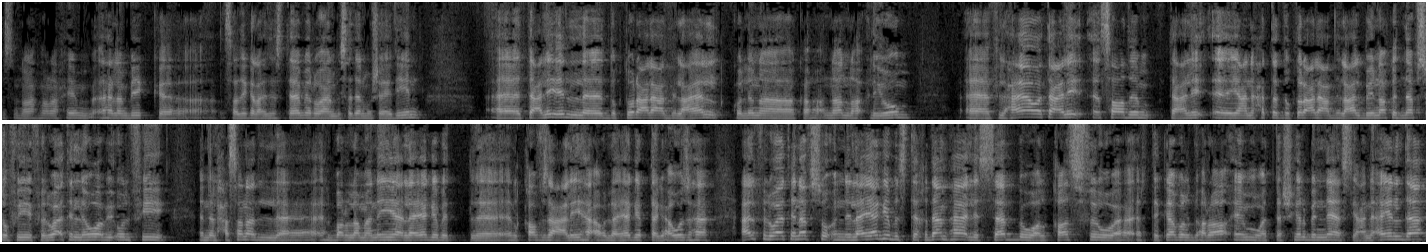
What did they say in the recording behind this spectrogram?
بسم الله الرحمن الرحيم. أهلا بك آه، صديقي العزيز تامر واهلا بالساده المشاهدين. آه، تعليق الدكتور علي عبد العال كلنا قرأناه اليوم. آه، في الحقيقة هو تعليق صادم تعليق آه، يعني حتى الدكتور علي عبد العال بيناقض نفسه فيه. في الوقت اللي هو بيقول فيه إن الحصانة ال- البرلمانية لا يجب القفز عليها أو لا يجب تجاوزها قال في الوقت نفسه إن لا يجب استخدامها للسب والقذف وارتكاب الجرائم والتشهير بالناس. يعني قال ده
